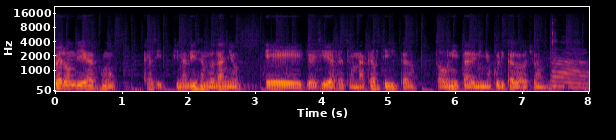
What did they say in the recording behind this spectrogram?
Pero un día, como casi finalizando el año, eh, yo decidí hacerte una cartica, toda bonita, de niño culica de 8 años. Ah.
